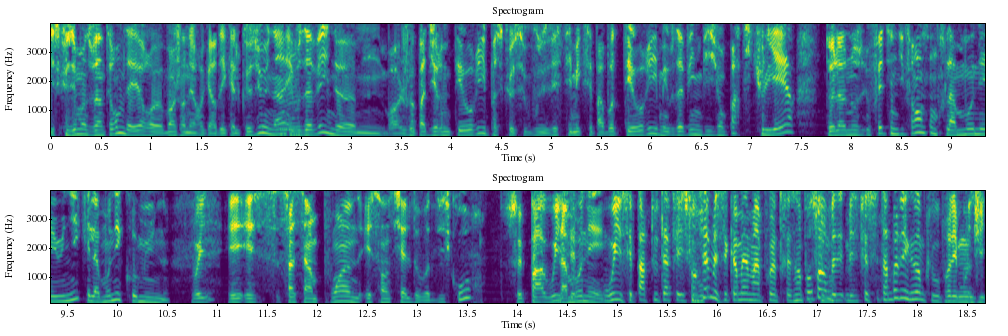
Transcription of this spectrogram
Excusez-moi de vous interrompre. D'ailleurs, euh, moi j'en ai regardé quelques-unes hein, et vous avez une, bon, je veux pas dire une théorie parce que vous estimez que c'est pas votre théorie, mais vous avez une vision particulière de la. Vous faites une différence entre la monnaie unique et la monnaie commune. Oui. Et, et ça c'est un point essentiel de votre discours. C'est pas oui, la monnaie. Oui, c'est pas tout à fait essentiel, mais c'est quand même un point très important. Mais c'est un bon exemple que vous prenez, Munji.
